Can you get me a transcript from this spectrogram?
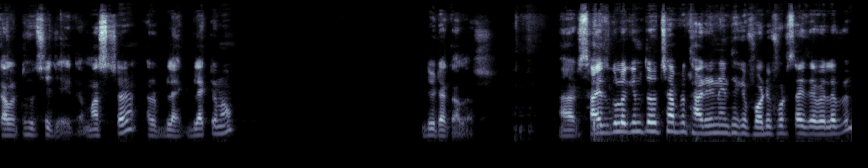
কালারটা হচ্ছে যে এটা মাস্টার আর ব্ল্যাক ব্ল্যাকটা নাও। দুইটা কালার আর সাইজগুলো কিন্তু হচ্ছে আপনার থার্টি নাইন থেকে ফর্টি ফোর সাইজ অ্যাভেলেবেল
